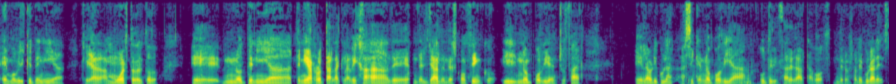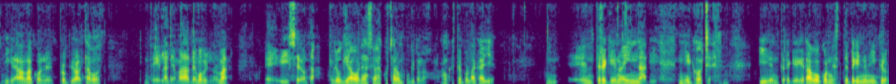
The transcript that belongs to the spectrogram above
el móvil que tenía, que ya ha muerto del todo, eh, no tenía, tenía rota la clavija del jack del Descon 5 y no podía enchufar el auricular, así que no podía utilizar el altavoz de los auriculares y grababa con el propio altavoz de las llamadas de móvil normal. Eh, y se notaba. Creo que ahora se va a escuchar un poquito mejor. Aunque esté por la calle, entre que no hay nadie, ni coches, y entre que grabo con este pequeño micro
